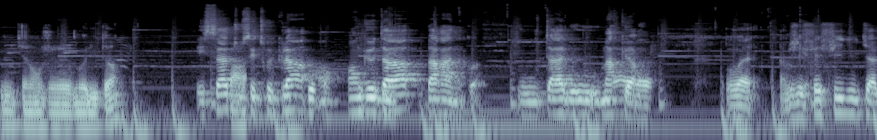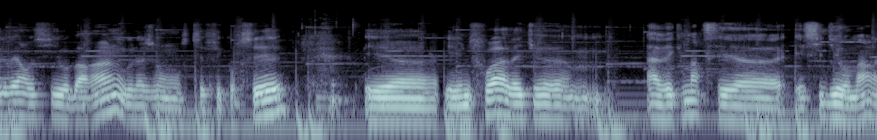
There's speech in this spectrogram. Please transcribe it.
Michel-Ange Molita. Et ça, tous ces trucs-là, en, en Goethe, Baran, quoi. Ou tag ou marqueur. Euh, ouais, j'ai fait fille du calvaire aussi au Baran, où là on s'est fait courser. Et, euh, une fois avec, avec Mars et, et Sidi Omar,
